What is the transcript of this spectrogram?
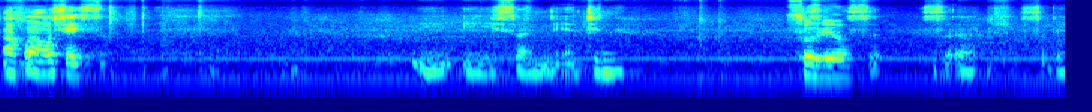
啊，不然我写是一一三年，今年十六。十十二十六。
